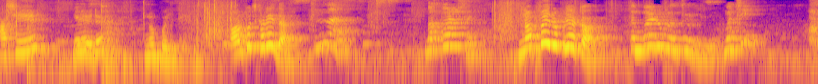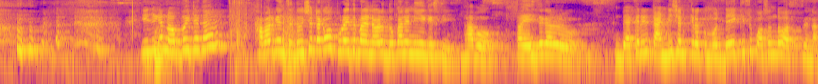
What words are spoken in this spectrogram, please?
আশি ये এটা নব্বই और कुछ खरीदा बकर से नब्बे रुपये का नब्बे रुपये से लिए बची এই জায়গায় নব্বই টাকার খাবার কিনছে দুইশো টাকাও পুরাইতে পারে না ওরা দোকানে নিয়ে গেছি ভাবো তাই এই জায়গার বেকারির কন্ডিশন কীরকম ওর দেখে কিছু পছন্দ আসছে না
